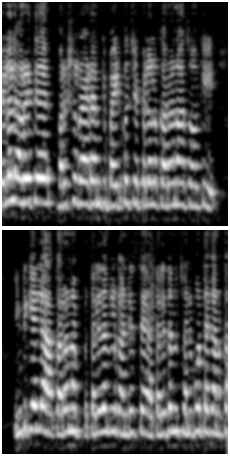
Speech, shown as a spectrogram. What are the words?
పిల్లలు ఎవరైతే పరీక్షలు రాయడానికి బయటకు వచ్చే పిల్లలు కరోనా సోకి ఇంటికి వెళ్ళి ఆ కరోనా తల్లిదండ్రులకు అందిస్తే ఆ తల్లిదండ్రులు చనిపోతే గనక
